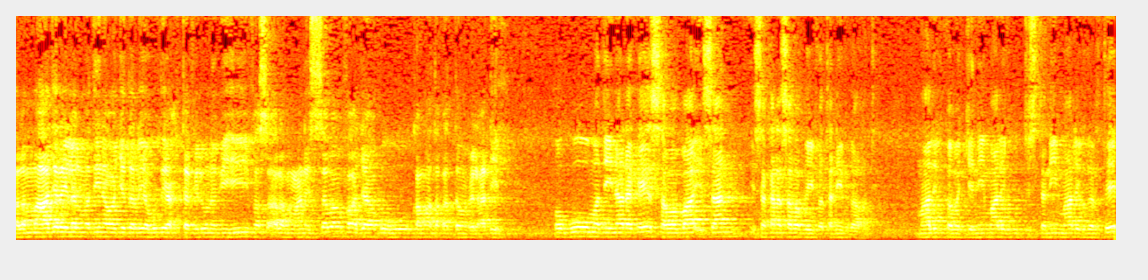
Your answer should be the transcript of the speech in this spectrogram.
فلما هاجر إلى المدينة وجد اليهود يحتفلون به فسألهم عن السبب فأجابوه كما تقدم في الحديث. hogguu madiinaa dhaqee sababaa isaan isa kana sababeeffataniif gaafate maaliif kabajjanii maaliif guddistanii maaliif gartee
